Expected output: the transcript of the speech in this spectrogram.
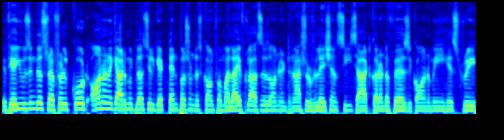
If you're using this referral code on Unacademy Plus, you'll get 10% discount for my live classes on international relations, CSAT, current affairs, economy, history,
